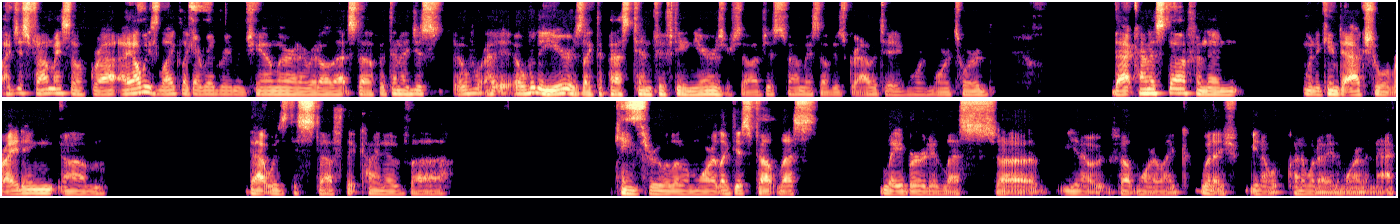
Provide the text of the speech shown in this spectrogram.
I just found myself. Gra- I always liked, like, I read Raymond Chandler and I read all that stuff. But then I just over over the years, like the past 10, 15 years or so, I've just found myself just gravitating more and more toward that kind of stuff. And then when it came to actual writing, um, that was the stuff that kind of uh, came through a little more. Like just felt less labored and less uh you know felt more like what i you know kind of what i had more of a knack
